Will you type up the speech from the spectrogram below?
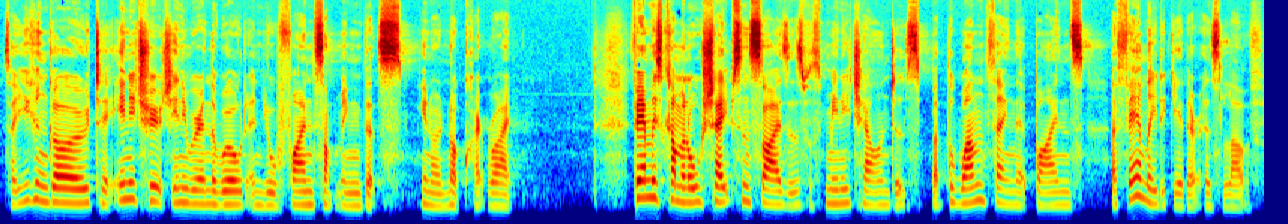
So you can go to any church anywhere in the world and you'll find something that's, you know, not quite right. Families come in all shapes and sizes with many challenges, but the one thing that binds a family together is love.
